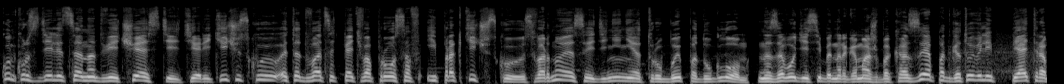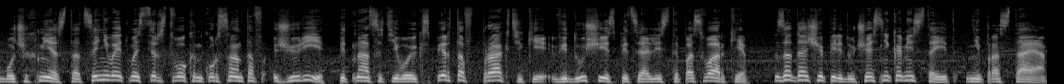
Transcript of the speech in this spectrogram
Конкурс делится на две части. Теоретическую – это 25 вопросов, и практическую – сварное соединение трубы под углом. На заводе Сибэнергомаш БКЗ подготовили 5 рабочих мест. Оценивает мастерство конкурсантов жюри. 15 его экспертов – практики, ведущие специалисты по сварке. Задача перед участниками стоит непростая.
